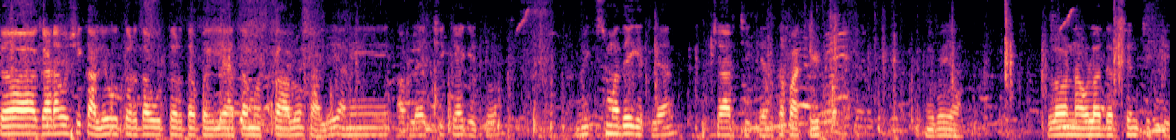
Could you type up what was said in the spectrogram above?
तर गडावशी खाली उतरता उतरता पहिले आता मस्त आलो खाली आणि आपल्या चिक्या घेतो. मिक्समध्ये घेतल्या. चार चिक्यांचं पाकिट. हे भैया लोणावळा दर्शन चिक्की.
